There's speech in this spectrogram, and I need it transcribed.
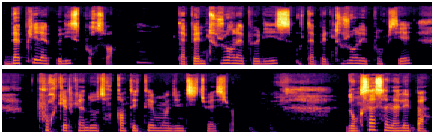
d'appeler la police pour soi. Mm. T'appelles toujours la police ou t'appelles toujours les pompiers pour quelqu'un d'autre quand t'es témoin d'une situation. Donc ça, ça n'allait pas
